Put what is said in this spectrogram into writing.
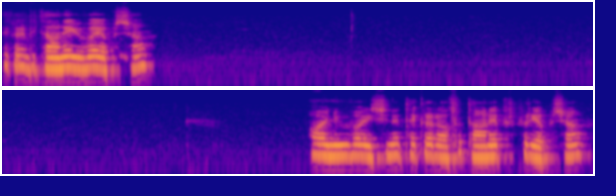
Tekrar bir tane yuva yapacağım. Aynı yuva içine tekrar 6 tane pırpır yapacağım.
